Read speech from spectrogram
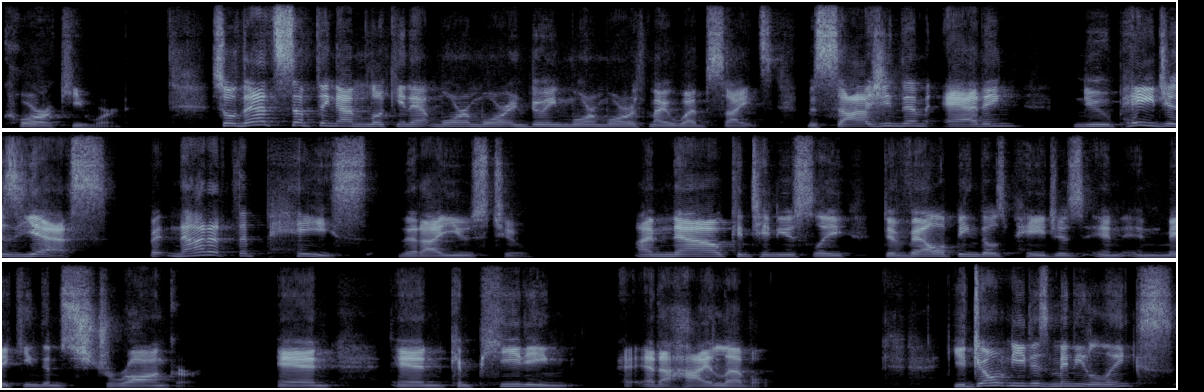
core keyword. So that's something I'm looking at more and more and doing more and more with my websites. Massaging them, adding new pages, yes, but not at the pace that I used to. I'm now continuously developing those pages and, and making them stronger and and competing at a high level. You don't need as many links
